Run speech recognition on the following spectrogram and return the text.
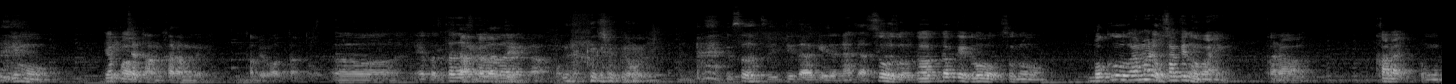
うん。でもやっめっちゃぱタン絡むねん食べ終わった後あーやっぱただタンかかって ん。食堂に。嘘をついてたわけじゃなかった。そうそう。だだけどその僕あんまりお酒飲まへんから辛いと思っ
